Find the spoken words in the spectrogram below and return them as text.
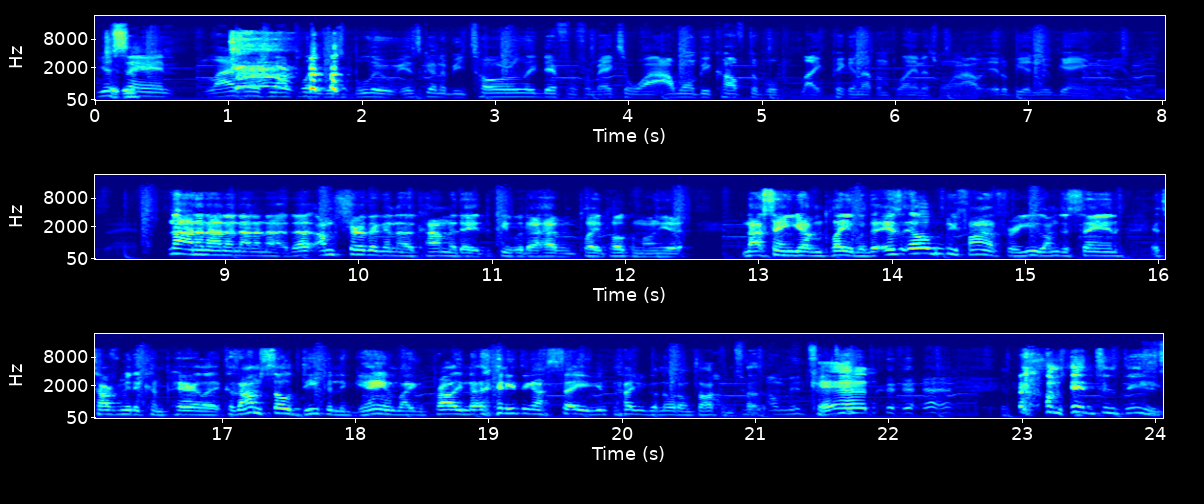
You're saying last version I played was blue. It's gonna be totally different from X and Y. I won't be comfortable like picking up and playing this one. I, it'll be a new game to me. Is what you're saying? No, no, no, no, no, no, no. That- I'm sure they're gonna accommodate the people that haven't played Pokemon yet. Not saying you haven't played, but it's, it'll be fine for you. I'm just saying it's hard for me to compare, like, because I'm so deep in the game. Like, probably not, anything I say, you're not even gonna know what I'm talking about. I'm into Can I'm in too deep.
